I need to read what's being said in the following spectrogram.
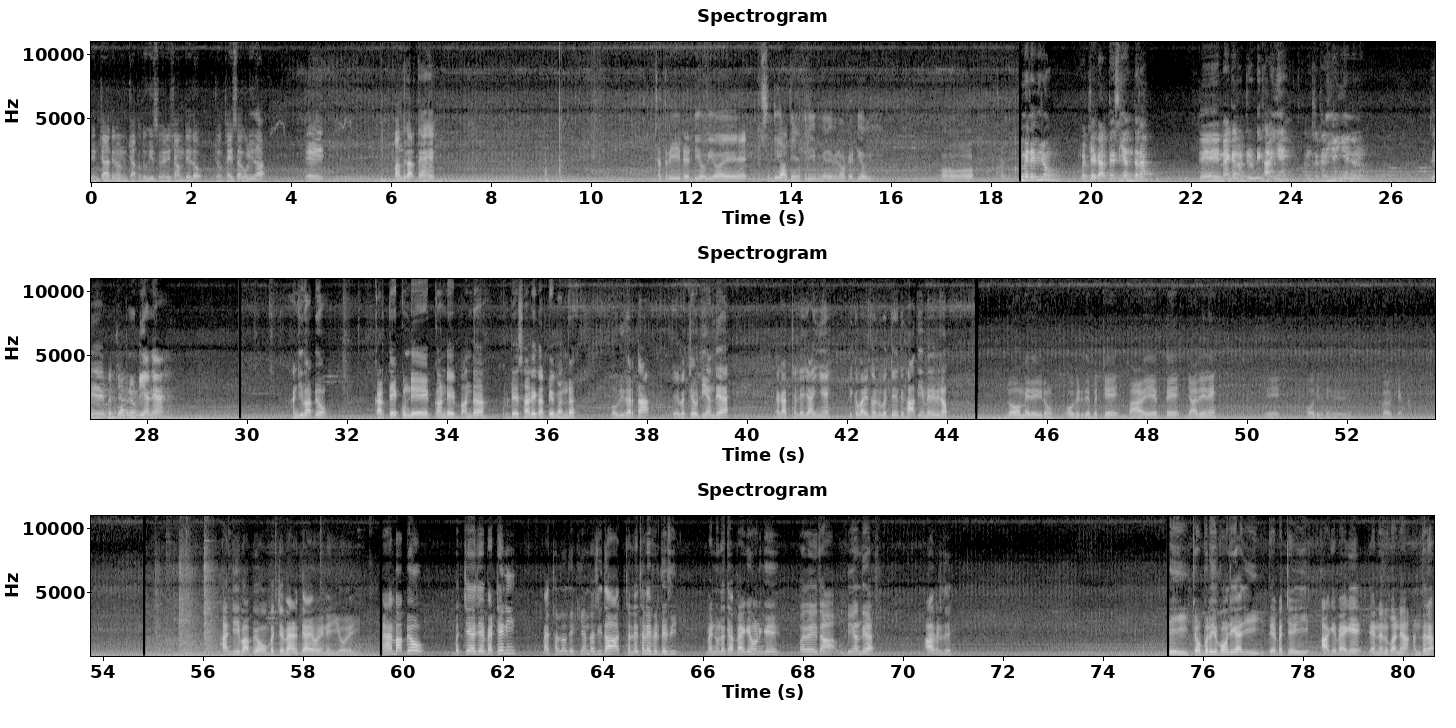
ਤਿੰਨ ਚਾਰ ਦਿਨਾਂ ਨੂੰ ਚੱਕ ਦੂਗੀ, ਸਵੇਰੇ ਸ਼ਾਮ ਦੇ ਦਿਓ ਚੌਥਾ ਹਿੱਸਾ ਗੋਲੀ ਦਾ। ਤੇ ਬੰਦ ਕਰਦੇ ਆ ਇਹ। ਛਤਰੀ ਟੇਡੀ ਹੋ ਗਈ, ਓਏ। ਸਿੱਧੀ ਕਰਦੀ ਆ ਛਤਰੀ, ਮੇਰੇ ਵੀਰੋਂ ਟੇਡੀ ਹੋ ਗਈ। ਓਹੋ ਮੇਰੇ ਵੀਰੋਂ। ਬੱਚੇ ਕਰਤੇ ਸੀ ਅੰਦਰ ਤੇ ਮੈਂ ਕਿਹਾ ਰੋਟੀ ਰੋਟੀ ਖਾਈਏ ਅੰਦਰ ਕਰੀ ਜਾਈਏ ਇਹਨਾਂ ਨੂੰ। ਤੇ ਬੱਚੇ ਆਪਣੇ ਉੱਡੀ ਜਾਂਦੇ ਆ। ਹਾਂਜੀ ਬਾਬਿਓ, ਕਰਤੇ ਕੁੰਡੇ, ਕਾਂਡੇ ਬੰਦ, ਖੁੱਡੇ ਸਾਰੇ ਕਰਤੇ ਬੰਦ, ਉਹ ਵੀ ਕਰਤਾ ਤੇ ਬੱਚੇ ਉੱਡੀ ਜਾਂਦੇ ਆ। ਮੈਂ ਕਿਹਾ ਥੱਲੇ ਜਾਈਏ, ਇੱਕ ਵਾਰੀ ਤੁਹਾਨੂੰ ਬੱਚੇ ਦਿਖਾ ਦਈਏ ਮੇਰੇ ਵੀਰੋਂ। ਲੋ ਮੇਰੇ ਵੀਰੋਂ, ਉਹ ਫਿਰਦੇ ਬੱਚੇ ਬਾਲੇ ਉੱਤੇ ਜਾ ਰਹੇ ਨੇ। ਤੇ ਉਹ ਦਿਖਦੇ ਮੇਰੇ ਵੀਰੋਂ। ਕਰੋ ਚੈੱਕ ਹਾਂਜੀ ਬਾਬਿਓ, ਬੱਚੇ ਬੈਣ ਤੇ ਆਏ ਹੋਏ ਨੇ ਜੀ ਹੋਰੇ ਜੀ। ਹੈਂ ਬਾਬਿਓ, ਬੱਚੇ ਅਜੇ ਬੈਠੇ ਨਹੀਂ ਮੈਂ ਥੱਲੋਂ ਦੇਖੀ ਜਾਂਦਾ ਸੀ ਤਾਂ ਥੱਲੇ ਥੱਲੇ ਫਿਰਦੇ ਸੀ। ਮੈਨੂੰ ਲੱਗਿਆ ਬਹਿ ਗਏ ਹੋਣਗੇ, ਪਰ ਇਹ ਤਾਂ ਉੱਡੀ ਜਾਂਦੇ ਆ। ਆ ਫਿਰਦੇ। ਜੀ, ਚੋਬਰ ਵੀ ਪਹੁੰਚ ਗਿਆ ਜੀ ਤੇ ਬੱਚੇ ਵੀ ਆ ਕੇ ਬਹਿ ਗਏ ਤੇ ਇਹਨਾਂ ਨੂੰ ਪੜਨਿਆ ਅੰਦਰ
